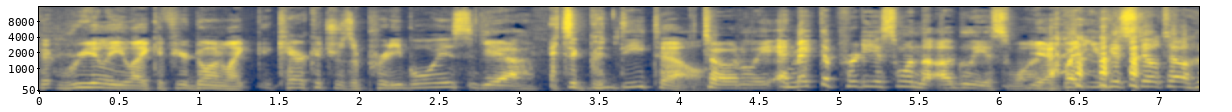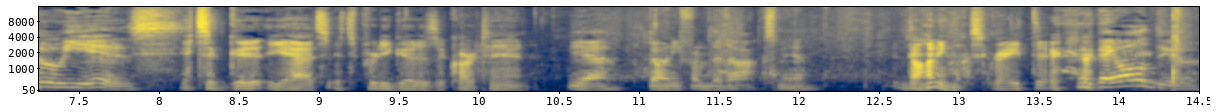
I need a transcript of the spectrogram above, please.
but really, like if you're doing like caricatures of pretty boys, yeah, it's a good detail. totally. And make the prettiest one the ugliest one. Yeah. But you can still tell who he is. It's a good, yeah, it's it's pretty good as a cartoon. Yeah, Donnie from the Docks, man. Donnie looks great there. They all do.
